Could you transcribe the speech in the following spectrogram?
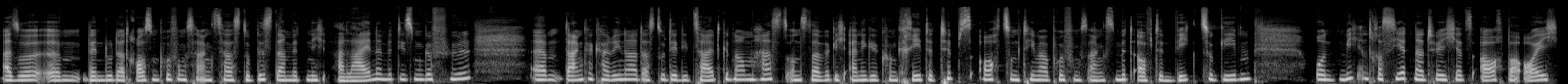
Also ähm, wenn du da draußen Prüfungsangst hast, du bist damit nicht alleine mit diesem Gefühl. Ähm, danke, Karina, dass du dir die Zeit genommen hast, uns da wirklich einige konkrete Tipps auch zum Thema Prüfungsangst mit auf den Weg zu geben. Und mich interessiert natürlich jetzt auch bei euch,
